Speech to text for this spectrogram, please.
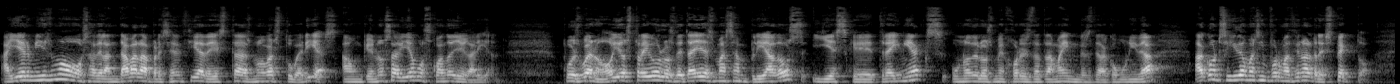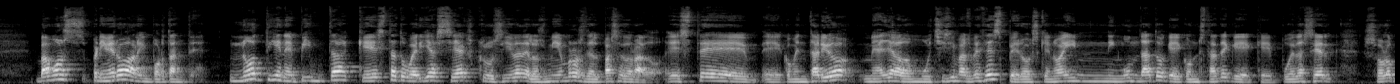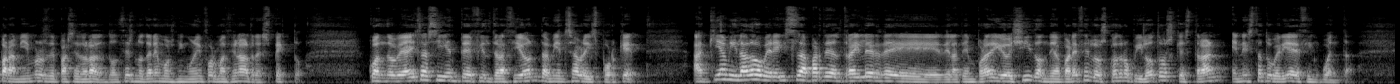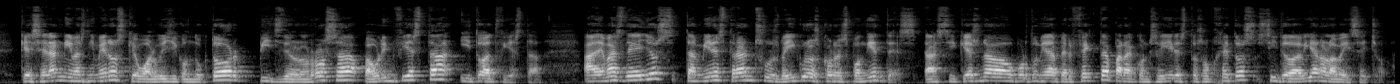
Ayer mismo os adelantaba la presencia de estas nuevas tuberías, aunque no sabíamos cuándo llegarían. Pues bueno, hoy os traigo los detalles más ampliados y es que Trainiacs, uno de los mejores dataminers de la comunidad, ha conseguido más información al respecto. Vamos primero a lo importante. No tiene pinta que esta tubería sea exclusiva de los miembros del Pase Dorado. Este eh, comentario me ha llegado muchísimas veces, pero es que no hay ningún dato que constate que, que pueda ser solo para miembros del Pase Dorado, entonces no tenemos ninguna información al respecto. Cuando veáis la siguiente filtración también sabréis por qué. Aquí a mi lado veréis la parte del tráiler de, de la temporada de Yoshi donde aparecen los cuatro pilotos que estarán en esta tubería de 50 que serán ni más ni menos que Waluigi Conductor, Peach de Oro Rosa, Pauline Fiesta y Toad Fiesta. Además de ellos, también estarán sus vehículos correspondientes, así que es una oportunidad perfecta para conseguir estos objetos si todavía no lo habéis hecho.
